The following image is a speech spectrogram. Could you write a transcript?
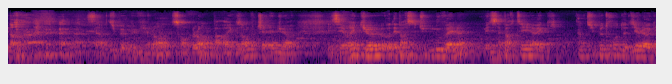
non, c'est un petit peu plus violent, sanglant par exemple, Challenger. Et c'est vrai qu'au départ c'est une nouvelle, mais ça partait avec un petit peu trop de dialogue.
